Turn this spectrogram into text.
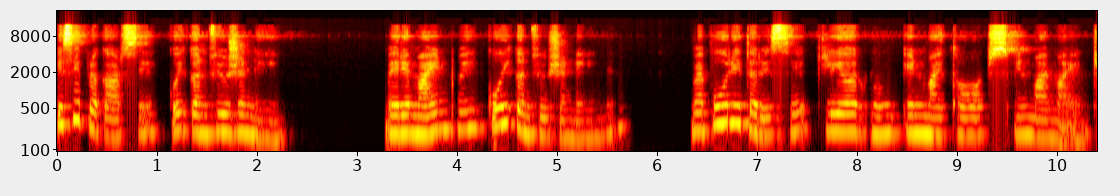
किसी प्रकार से कोई कंफ्यूजन नहीं। मेरे माइंड में कोई कंफ्यूजन नहीं है। मैं पूरी तरह से क्लियर हूँ in my thoughts in my mind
